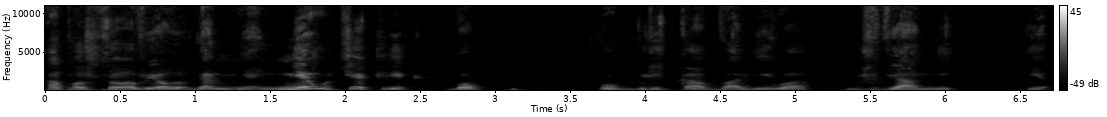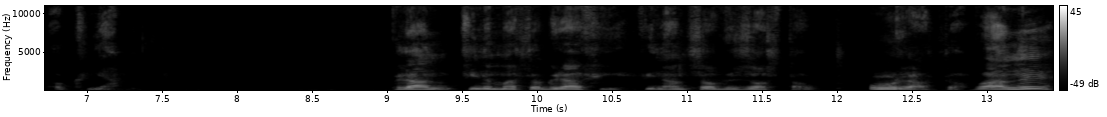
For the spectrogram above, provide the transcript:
apostołowie ode mnie nie uciekli, bo publika waliła drzwiami i oknami. Plan kinematografii finansowy został uratowany.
